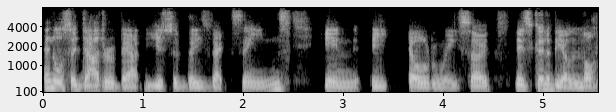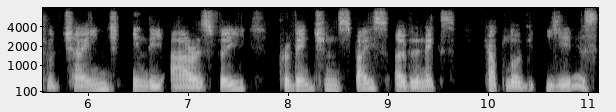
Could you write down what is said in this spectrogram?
and also data about use of these vaccines in the elderly. So there's going to be a lot of change in the RSV prevention space over the next couple of years.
